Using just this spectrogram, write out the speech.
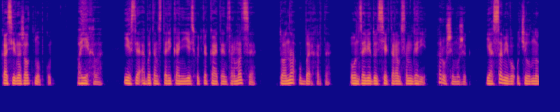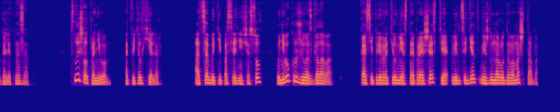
Касси нажал кнопку. «Поехала. Если об этом старикане есть хоть какая-то информация, то она у Берхарта. Он заведует сектором Сангари. Хороший мужик. Я сам его учил много лет назад». «Слышал про него», — ответил Хеллер. От событий последних часов у него кружилась голова. Касси превратил местное происшествие в инцидент международного масштаба.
